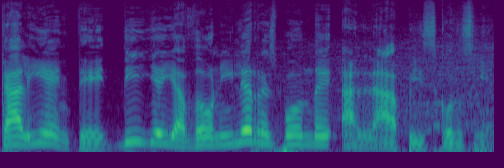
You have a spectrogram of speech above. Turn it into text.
Caliente, DJ Adoni le responde a lápiz consciente.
